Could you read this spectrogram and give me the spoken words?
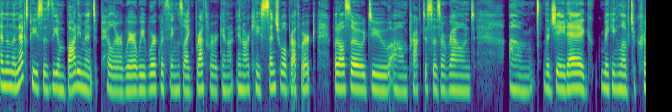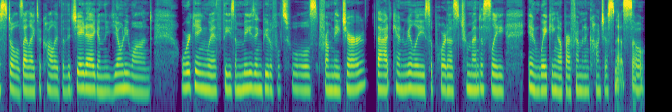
And then the next piece is the embodiment pillar, where we work with things like breath work, in our, in our case, sensual breath work, but also do um, practices around um, the jade egg, making love to crystals, I like to call it, but the jade egg and the yoni wand, working with these amazing, beautiful tools from nature that can really support us tremendously in waking up our feminine consciousness. So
